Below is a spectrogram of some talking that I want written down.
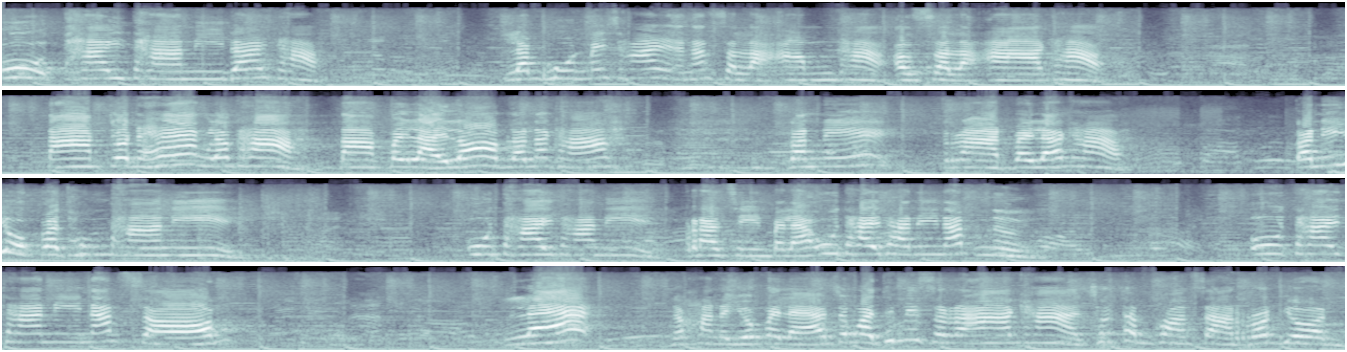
อุทัยธานีได้ค่ะลำพูนไม่ใช่อันนั้นสระอำค่ะ เอาสระอาค่ะ ตากจนแห้งแล้วค่ะ ตากไปหลายรอบแล้วนะคะ ตอนนี้ตราดไปแล้วค่ะ ตอนนี้อยู่ปทุมธานี อุทัยธานี ปราจีนไปแล้ว อุทัยธานีนับหนึ่งอุทัยธานีนับสองและ นครนายกไปแล้ว จังหวัดที่มีสระอาค่ะ ชุดทำความสะอาดรถยนต์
